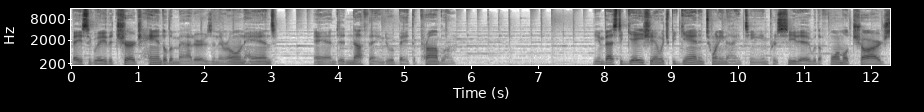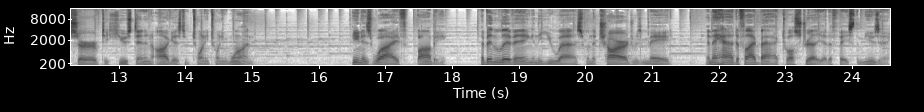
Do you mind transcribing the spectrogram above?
Basically, the church handled the matters in their own hands and did nothing to abate the problem. The investigation, which began in 2019, proceeded with a formal charge served to Houston in August of 2021. He and his wife, Bobbie, had been living in the US when the charge was made, and they had to fly back to Australia to face the music.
